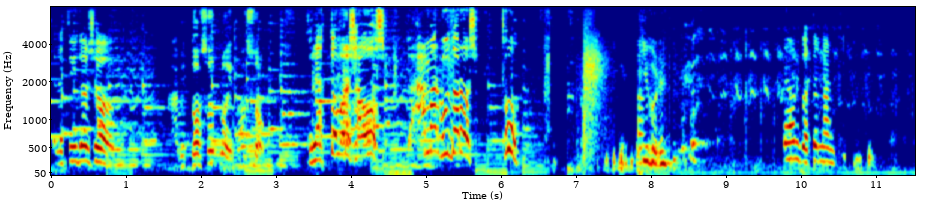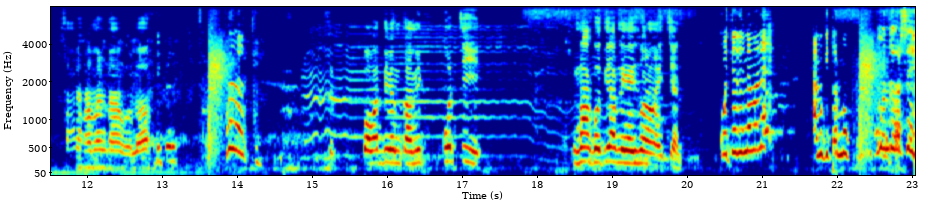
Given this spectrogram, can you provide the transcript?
তাহলে তুই দর্শক। আমি দর্শক নই ধর্ষক। তোর এত বড় সাহস আমার ভুল ধরস। থু। কি করে? এখন কত নাম কি? স্যার আমার নাম হলো? কবার দিবেন তো আমি করছি। না গতি আপনি এই সময় ইচ্ছেন কইতে দিন মানে? আমি কি তোর মুখ বন্ধ করছি?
